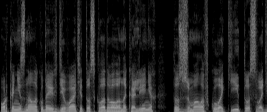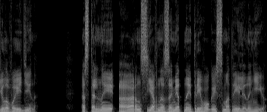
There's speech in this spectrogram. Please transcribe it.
Орка не знала, куда их девать, и то складывала на коленях, то сжимала в кулаки, то сводила воедино. Остальные Аарн с явно заметной тревогой смотрели на нее.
